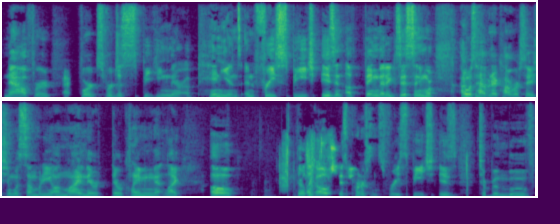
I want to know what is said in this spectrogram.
now for for for just speaking their opinions and free speech isn't a thing that exists anymore. I was having a conversation with somebody online. They were they were claiming that like oh they're like, oh, this person's free speech is to remove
